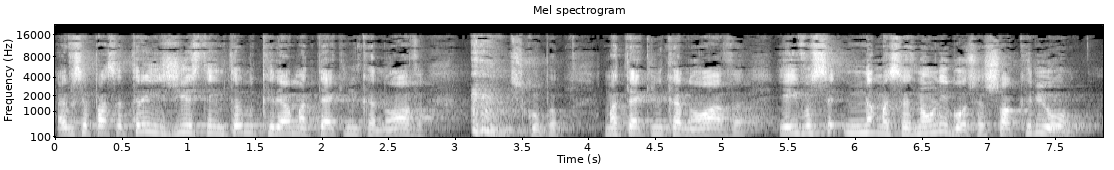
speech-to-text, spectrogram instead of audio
Aí você passa três dias tentando criar uma técnica nova, desculpa, uma técnica nova. E aí você, não, mas você não ligou, você só criou.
